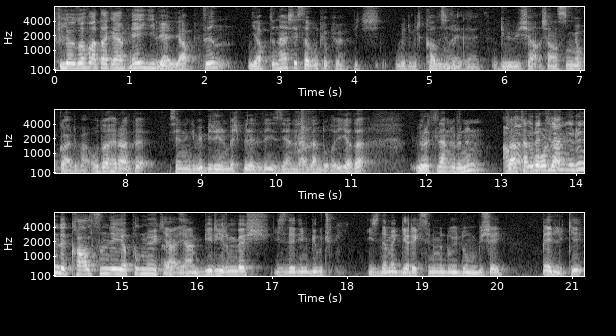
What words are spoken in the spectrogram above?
Filozof Atakan hey gidi. Ya yaptığın yaptığın her şey sabun köpüğü. Hiç böyle bir kalıcılık Evet, evet. gibi bir şan- şansın yok galiba. O da herhalde senin gibi 1.25 1.50'de izleyenlerden dolayı ya da üretilen ürünün Ama zaten üretilen orada ürün de kalsın diye yapılmıyor ki. Evet. Yani 1.25 izlediğim, 1.5 izleme gereksinimi duyduğum bir şey belli ki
